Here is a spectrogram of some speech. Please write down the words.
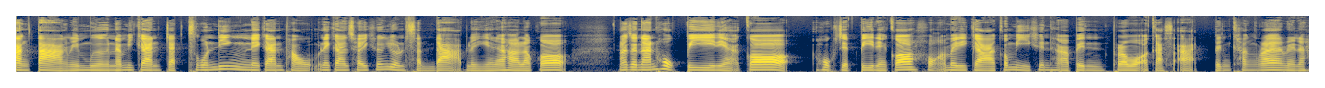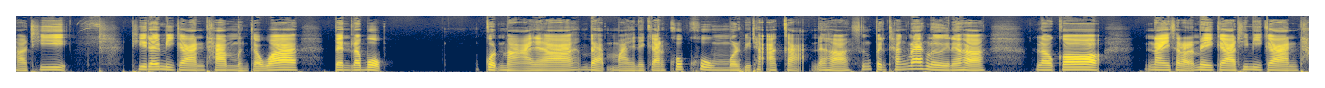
ต่างๆ ในเมืองนะมีการจัดโซนนิ่งในการเผาในการใช้เครื่องยนต์สันดาบอะไรเงี้ยนะคะ แล้วก็หลังจากนั้น 6 ปีเนี่ยก็6-7 ปีเนี่ยก็ของอเมริกาก็มีขึ้นนะคะเป็นพรบอากาศสะอาดเป็นครั้งแรกเลยนะคะที่ ที่ได้มีการทำเหมือนกับว่าเป็นระบบกฎหมายนะคะแบบใหม่ในการควบคุมมลพิษทางอากาศนะคะซึ่งเป็นครั้งแรกเลยนะคะแล้วก็ในสหรัฐอเมริกาที่มีการท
